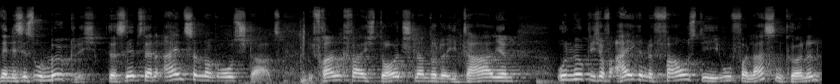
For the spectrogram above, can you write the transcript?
Denn es ist unmöglich, dass selbst ein einzelner Großstaat wie Frankreich, Deutschland oder Italien unmöglich auf eigene Faust die EU verlassen können,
